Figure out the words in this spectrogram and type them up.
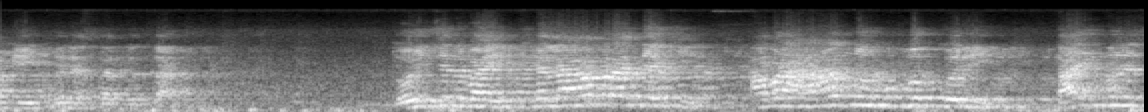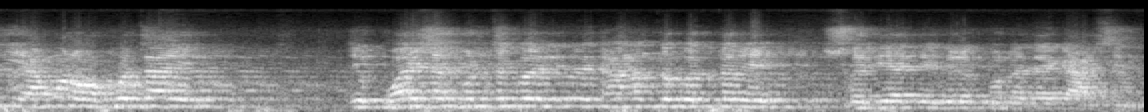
আমি এই ফেরেস্তাদের ওই জন্য ভাই, খেলা আমরা দেখি, আমরা আনন্দ উপভোগ করি। তাই বলেছি এমন অপচয় যে পয়সা খরচ করে আনন্দ করতে হবে, শরিয়াতে এগুলো কোনো জায়গায় আসেনি।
